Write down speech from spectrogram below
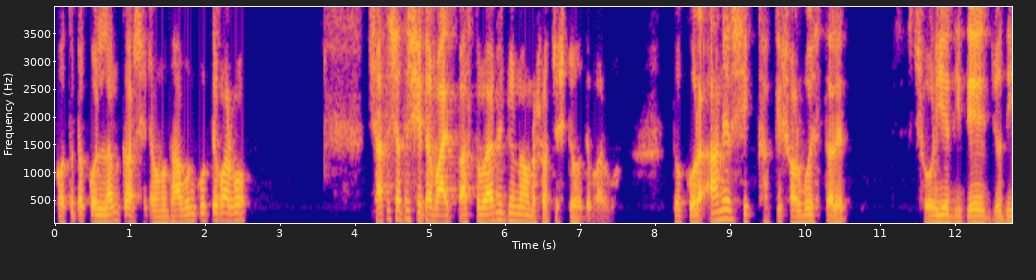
কতটা কল্যাণকর সেটা অনুধাবন করতে পারব। সাথে সাথে সেটা বাস্তবায়নের জন্য আমরা সচেষ্ট হতে পারব। তো কোরআনের শিক্ষাকে সর্বস্তরে ছড়িয়ে দিতে যদি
